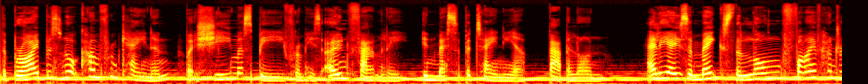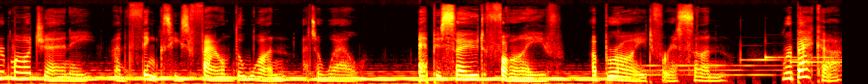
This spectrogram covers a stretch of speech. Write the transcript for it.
The bride must not come from Canaan, but she must be from his own family in Mesopotamia, Babylon. Eliezer makes the long 500 mile journey and thinks he's found the one at a well. Episode 5 A Bride for a Son. Rebecca,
